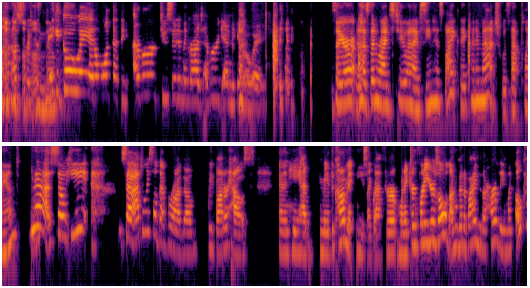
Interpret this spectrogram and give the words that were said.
I was like, just make it go away. I don't want that thing ever to sit in the garage ever again. Make it go away. so your yeah. husband rides too, and I've seen his bike. They kind of match. Was that planned? Yeah. So he so after we sold that Virago, we bought our house. And then he had made the comment. He's like, after when I turn 40 years old, I'm gonna buy another Harley. I'm like, okay,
